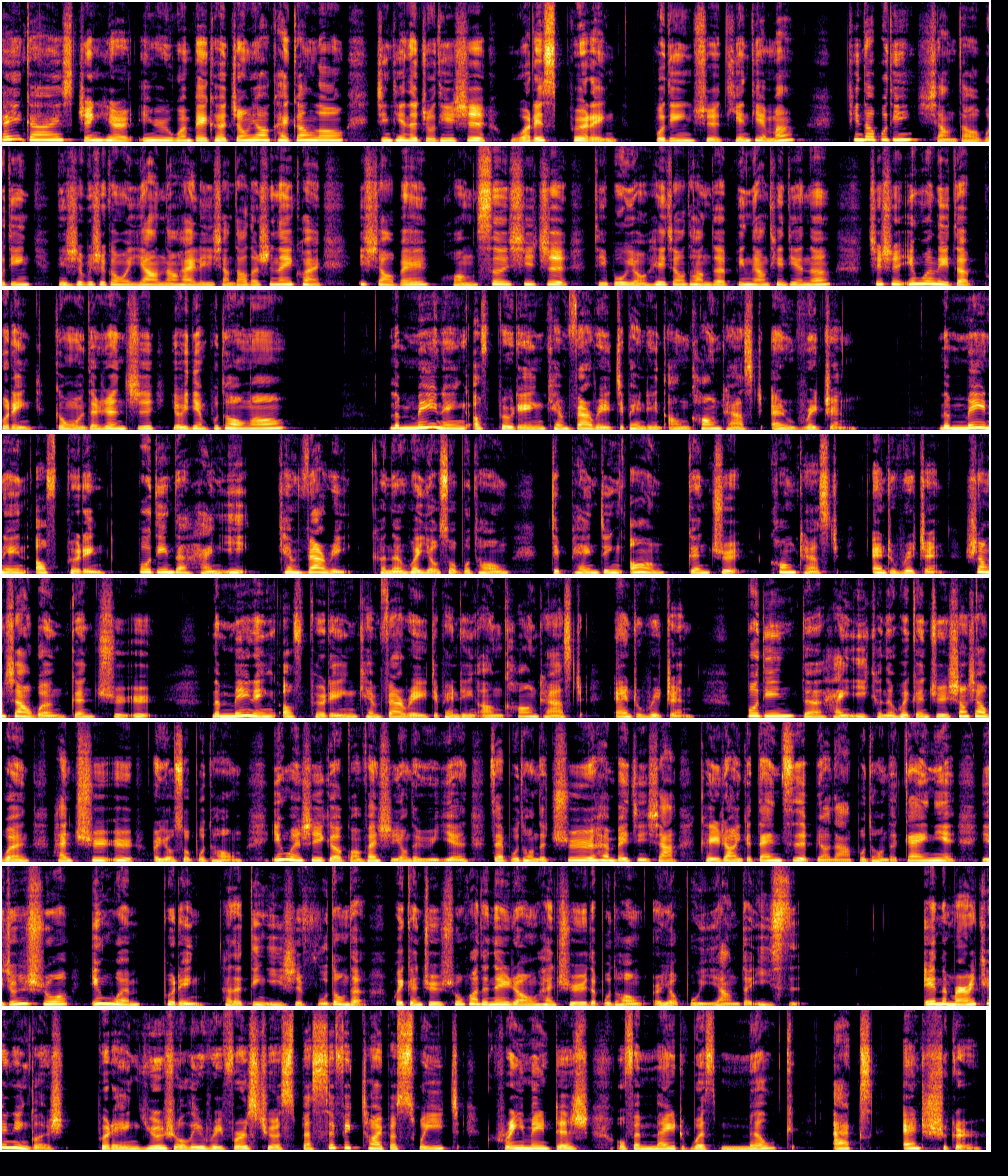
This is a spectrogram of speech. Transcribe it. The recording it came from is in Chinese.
Hey guys, Jane here. 英语文备课中要开杠喽！今天的主题是 What is pudding？布丁是甜点吗？听到布丁，想到布丁，你是不是跟我一样，脑海里想到的是那一款一小杯黄色细致、底部有黑焦糖的冰凉甜点呢？其实英文里的 pudding 跟我们的认知有一点不同哦。The meaning of pudding can vary depending on context and region. The meaning of pudding，布丁的含义 can vary，可能会有所不同，depending on 根据 context and region 上下文跟区域。The meaning of pudding can vary depending on context and region。 布丁的含义可能会根据上下文和区域而有所不同。英文是一个广泛使用的语言，在不同的区域和背景下，可以让一个单字表达不同的概念。也就是说，英文 pudding 它的定义是浮动的，会根据说话的内容和区域的不同而有不一样的意思。In American English, pudding usually refers to a specific type of sweet creamy dish often made with milk, eggs, and sugar.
